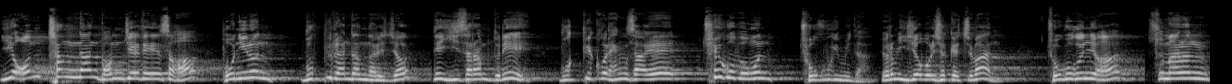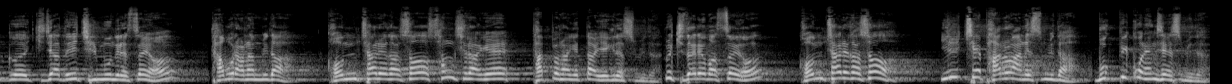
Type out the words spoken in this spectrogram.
이 엄청난 범죄에 대해서 본인은 묵비를 한단 말이죠. 근데 이 사람들이 묵비권 행사의 최고봉은 조국입니다. 여러분 잊어버리셨겠지만 조국은요 수많은 그 기자들이 질문을 했어요. 답을 안 합니다. 검찰에 가서 성실하게 답변하겠다 얘기를 했습니다. 그리고 기다려봤어요. 검찰에 가서 일체 발언 안 했습니다. 묵비권 행사했습니다.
